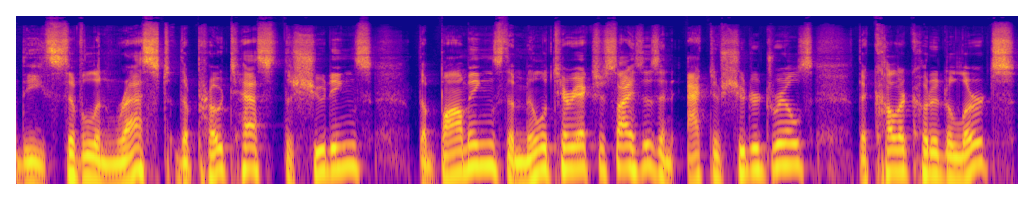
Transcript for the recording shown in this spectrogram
the civil unrest, the protests, the shootings, the bombings, the military exercises and active shooter drills, the color coded alerts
